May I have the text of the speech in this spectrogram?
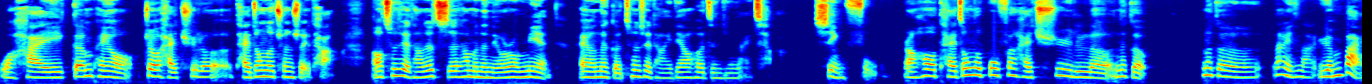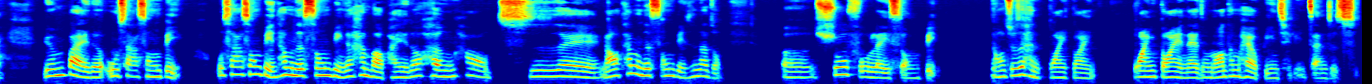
我还跟朋友就还去了台中的春水堂，然后春水堂就吃了他们的牛肉面，还有那个春水堂一定要喝珍珠奶茶，幸福。然后台中的部分还去了那个那个那里是哪？原柏。原版的乌沙松饼，乌沙松饼，他们的松饼跟汉堡排也都很好吃诶然后他们的松饼是那种呃舒芙蕾松饼，然后就是很端端端端的那种，然后他们还有冰淇淋沾着吃。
